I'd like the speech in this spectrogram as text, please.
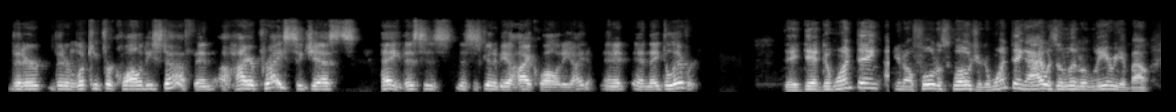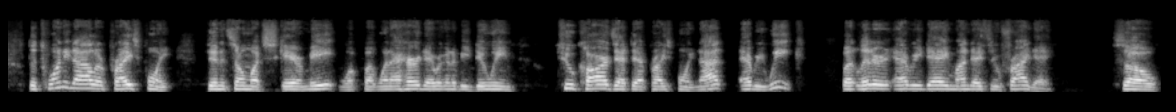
that are that are looking for quality stuff, and a higher price suggests, hey, this is this is going to be a high quality item, and it and they delivered. They did. The one thing, you know, full disclosure, the one thing I was a little leery about, the $20 price point didn't so much scare me. But when I heard they were going to be doing two cards at that price point, not every week, but literally every day, Monday through Friday. So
